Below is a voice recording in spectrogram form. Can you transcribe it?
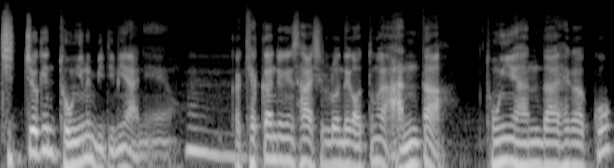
지적인 동의는 믿음이 아니에요. 음. 그러니까 객관적인 사실로 내가 어떤 걸 안다, 동의한다 해갖고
